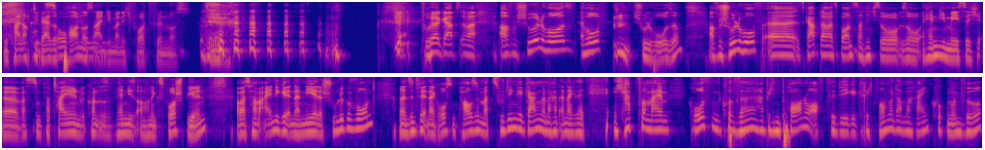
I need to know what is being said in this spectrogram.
Mir fallen auch diverse so Pornos viel. ein, die man nicht fortführen muss. Früher gab's immer auf dem Schulhof, Hof, Schulhose, auf dem Schulhof, äh, es gab damals bei uns noch nicht so so handymäßig äh, was zum Verteilen, wir konnten uns auf Handys auch noch nichts vorspielen, aber es haben einige in der Nähe der Schule gewohnt. Und dann sind wir in der großen Pause mal zu denen gegangen. Und dann hat einer gesagt, ich habe von meinem großen Cousin habe ich ein Porno auf CD gekriegt, wollen wir da mal reingucken und so.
